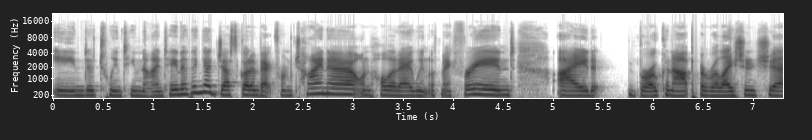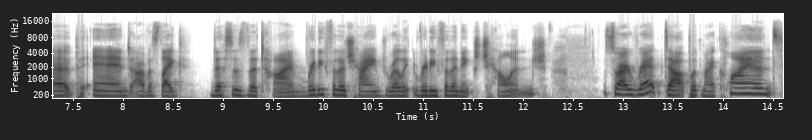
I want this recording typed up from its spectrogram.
end of 2019. I think I'd just gotten back from China on holiday. I went with my friend. I'd broken up a relationship and I was like, this is the time, ready for the change, really ready for the next challenge. So I wrapped up with my clients.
